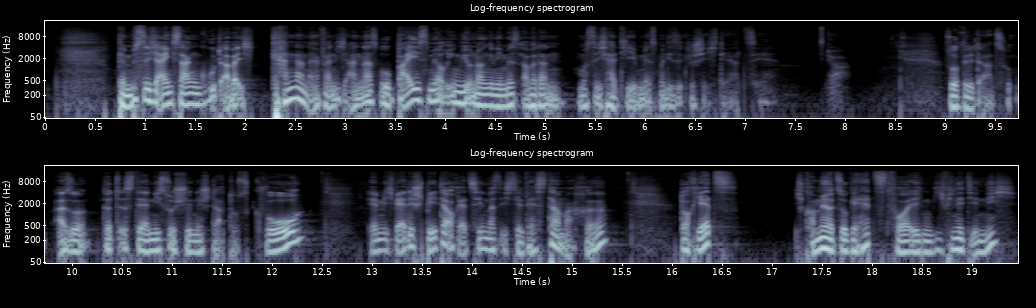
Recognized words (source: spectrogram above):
dann müsste ich eigentlich sagen, gut, aber ich kann dann einfach nicht anders, wobei es mir auch irgendwie unangenehm ist, aber dann muss ich halt jedem erstmal diese Geschichte erzählen. Ja. So viel dazu. Also, das ist der nicht so schöne Status quo. Ähm, ich werde später auch erzählen, was ich Silvester mache. Doch jetzt, ich komme mir heute so gehetzt vor irgendwie, findet ihr nicht?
